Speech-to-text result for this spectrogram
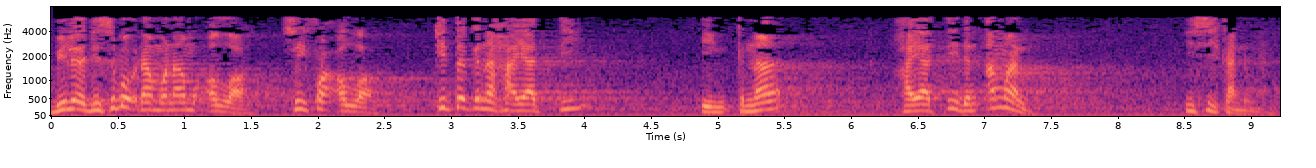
bila disebut nama-nama Allah sifat Allah kita kena hayati kena hayati dan amal isi kandungan.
